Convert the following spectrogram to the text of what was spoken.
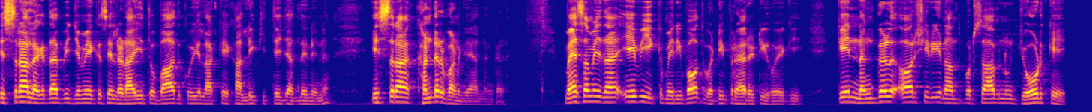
ਇਸ ਤਰ੍ਹਾਂ ਲੱਗਦਾ ਵੀ ਜਿਵੇਂ ਕਿਸੇ ਲੜਾਈ ਤੋਂ ਬਾਅਦ ਕੋਈ ਇਲਾਕੇ ਖਾਲੀ ਕੀਤੇ ਜਾਂਦੇ ਨੇ ਨਾ, ਇਸ ਤਰ੍ਹਾਂ ਖੰਡਰ ਬਣ ਗਿਆ ਨੰਗਲ। ਮੈਂ ਸਮਝਦਾ ਇਹ ਵੀ ਇੱਕ ਮੇਰੀ ਬਹੁਤ ਵੱਡੀ ਪ੍ਰਾਇੋਰਟੀ ਹੋਏਗੀ ਕਿ ਨੰਗਲ ਔਰ ਸ਼੍ਰੀ ਅਨੰਦਪੁਰ ਸਾਹਿਬ ਨੂੰ ਜੋੜ ਕੇ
